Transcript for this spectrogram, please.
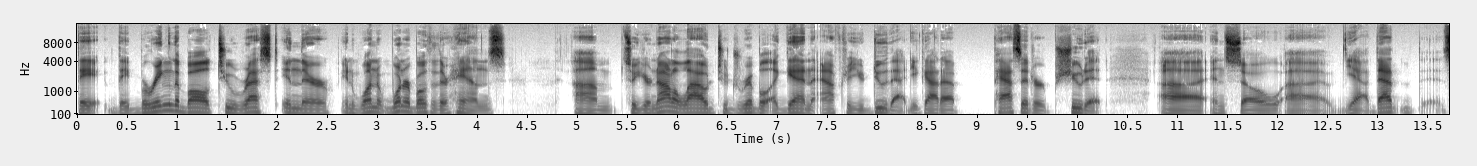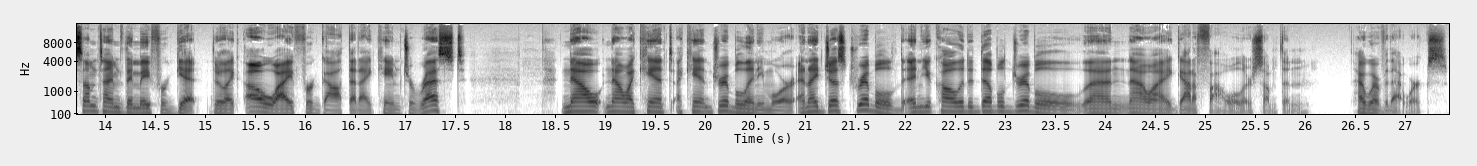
they they bring the ball to rest in their in one one or both of their hands. Um, so you're not allowed to dribble again after you do that. You gotta pass it or shoot it. Uh, and so, uh, yeah, that sometimes they may forget. They're like, "Oh, I forgot that I came to rest. Now, now I can't, I can't dribble anymore. And I just dribbled, and you call it a double dribble, and now I got a foul or something. However that works.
